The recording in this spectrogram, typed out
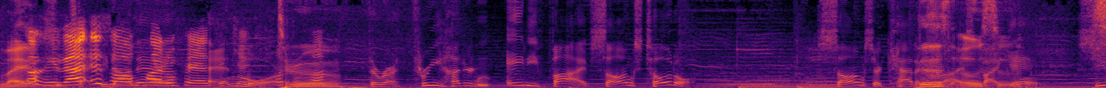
Like, Okay, that is all Final Fantasy and more. True. There are 385 songs total. Songs are categorized This is by game. So you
